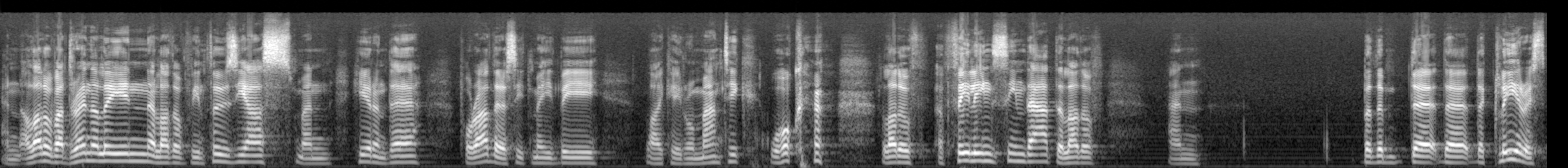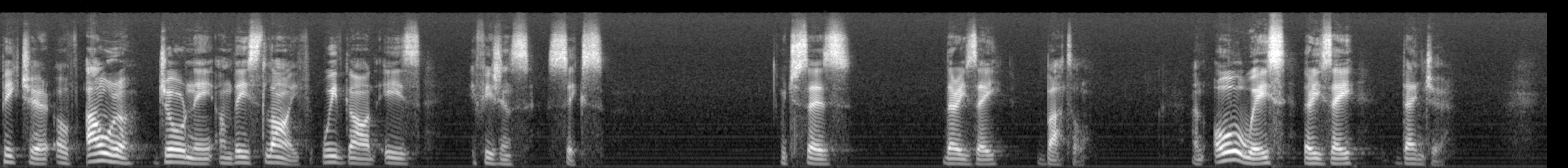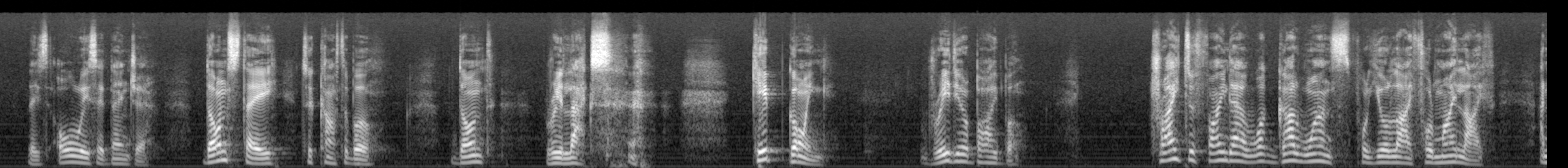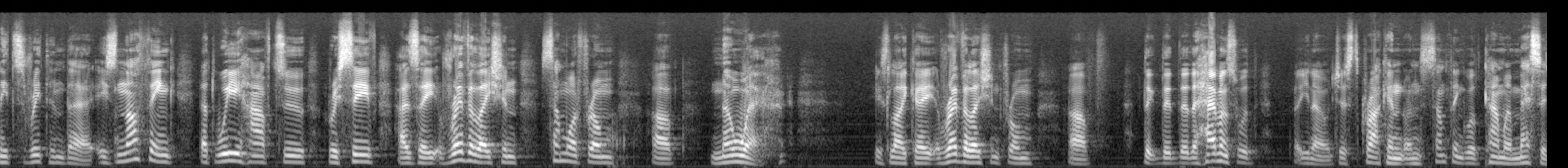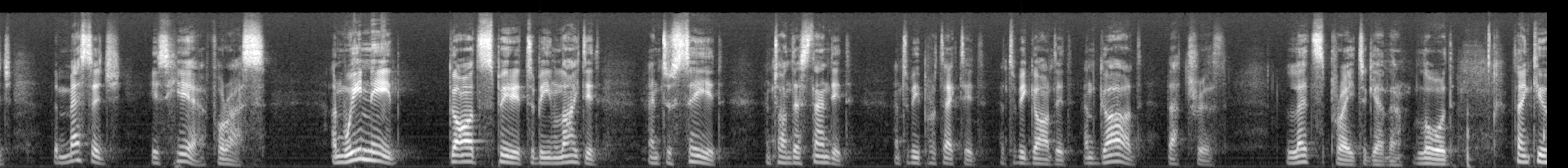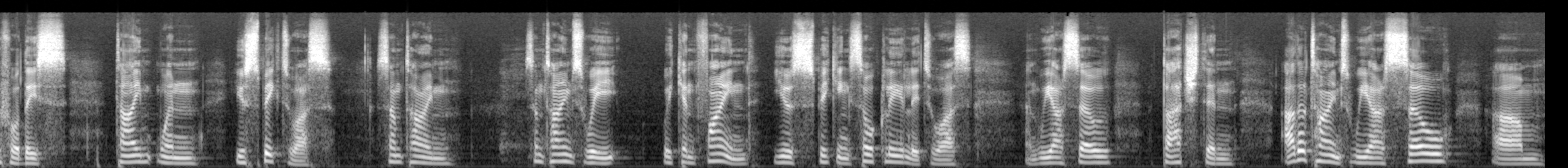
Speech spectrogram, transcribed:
And a lot of adrenaline, a lot of enthusiasm, and here and there. For others, it may be like a romantic walk. a lot of uh, feelings in that, a lot of. and But the, the, the, the clearest picture of our journey on this life with God is Ephesians 6, which says, There is a battle. And always there is a danger. There's always a danger. Don't stay too comfortable. Don't relax. Keep going. Read your Bible. Try to find out what God wants for your life, for my life. And it's written there. It's nothing that we have to receive as a revelation somewhere from uh, nowhere. It's like a revelation from uh, the, the, the, heavens would, uh, you know, just crack and, and something would come, a message. The message is here for us. And we need God's Spirit to be enlightened and to see it and to understand it and to be protected and to be guarded and guard that truth. Let's pray together. Lord, thank you for this time when you speak to us. Sometime, sometimes we, we can find you speaking so clearly to us, and we are so touched, and other times we are so. Um,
